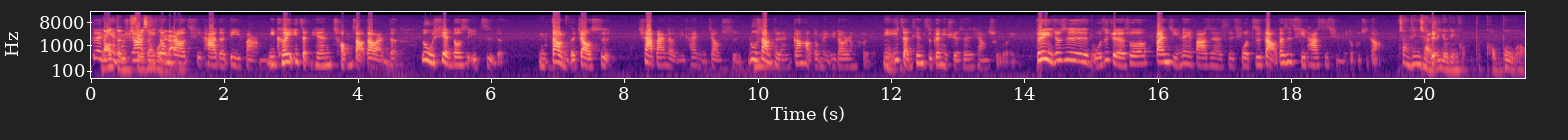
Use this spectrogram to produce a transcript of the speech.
对，然后等学生回来。到其他的地方，你可以一整天从早到晚的路线都是一致的。你到你的教室，下班了离开你的教室，路上可能刚好都没遇到任何人，你一整天只跟你学生相处而已。所以就是，我是觉得说班级内发生的事情我知道，但是其他事情我都不知道。这样听起来是有点恐恐怖哦。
